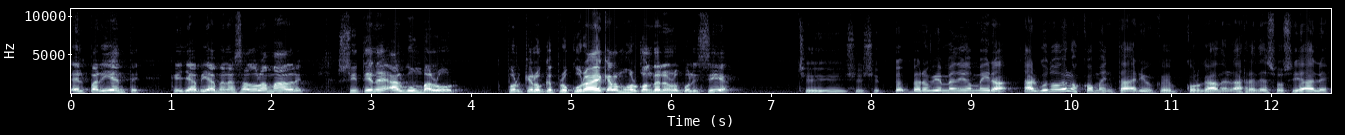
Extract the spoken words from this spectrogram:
el, pariente que ya había amenazado a la madre, si tiene algún valor, porque lo que procura es que a lo mejor condenen a los policías. Sí, sí, sí, pero bienvenido, mira, algunos de los comentarios que colgados en las redes sociales,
